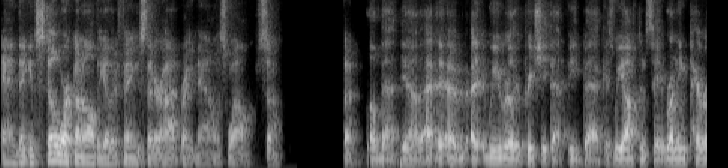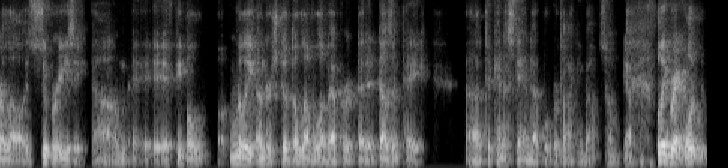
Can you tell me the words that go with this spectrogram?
and they can still work on all the other things that are hot right now as well. So, but love that. Yeah, I, I, I, we really appreciate that feedback. As we often say, running parallel is super easy. Um, if people really understood the level of effort that it doesn't take uh, to kind of stand up what we're talking about. So, yeah, really great. Well,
